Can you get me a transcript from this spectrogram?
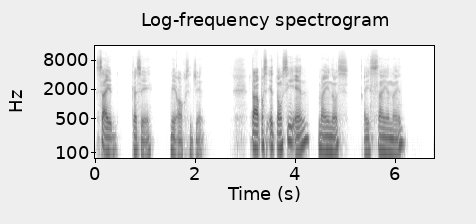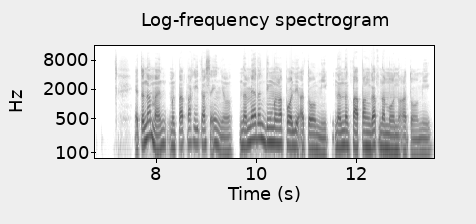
Side, kasi may oxygen. Tapos itong CN minus ay cyanide. Ito naman, magpapakita sa inyo na meron ding mga polyatomic na nagpapanggap na monoatomic.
